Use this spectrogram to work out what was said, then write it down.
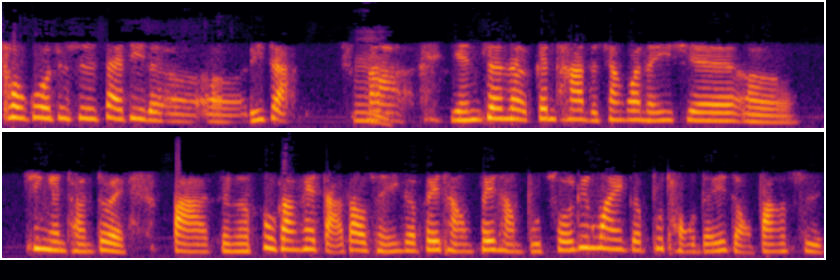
透过就是在地的呃里长，嗯，那严真的跟他的相关的一些呃青年团队，把整个富冈可以打造成一个非常非常不错，另外一个不同的一种方式。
